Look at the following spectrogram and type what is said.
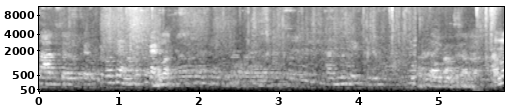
సార్ చదువుతారు. ఓకే అమ్మ. అన్న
